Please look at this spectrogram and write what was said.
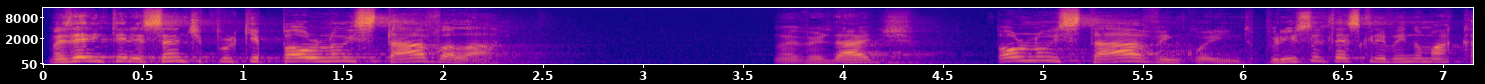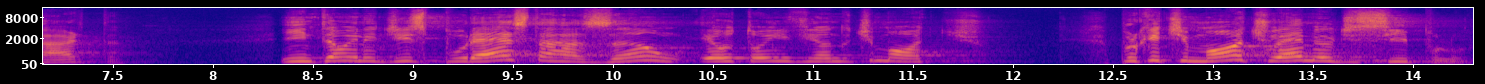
Mas era interessante porque Paulo não estava lá, não é verdade? Paulo não estava em Corinto, por isso ele está escrevendo uma carta. E então ele diz: Por esta razão eu estou enviando Timóteo. Porque Timóteo é meu discípulo.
